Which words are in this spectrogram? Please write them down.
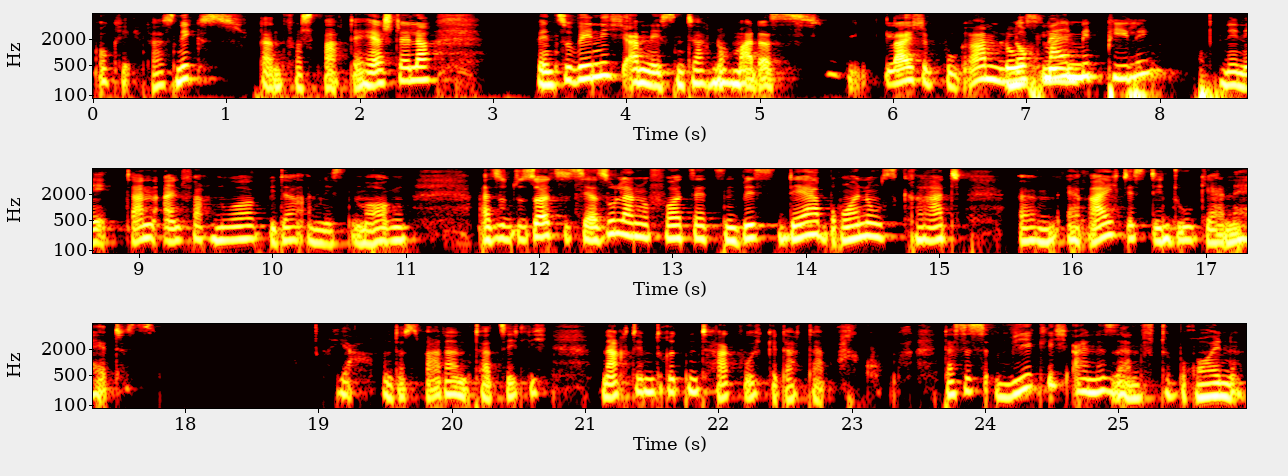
Okay, da ist nix. Dann versprach der Hersteller, wenn zu wenig, am nächsten Tag nochmal das gleiche Programm loslegen. Nochmal mit Peeling? Nee, nee, dann einfach nur wieder am nächsten Morgen. Also du sollst es ja so lange fortsetzen, bis der Bräunungsgrad ähm, erreicht ist, den du gerne hättest. Ja, und das war dann tatsächlich nach dem dritten Tag, wo ich gedacht habe, ach guck mal, das ist wirklich eine sanfte Bräune.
